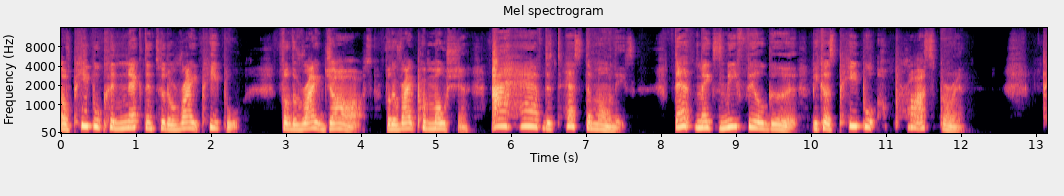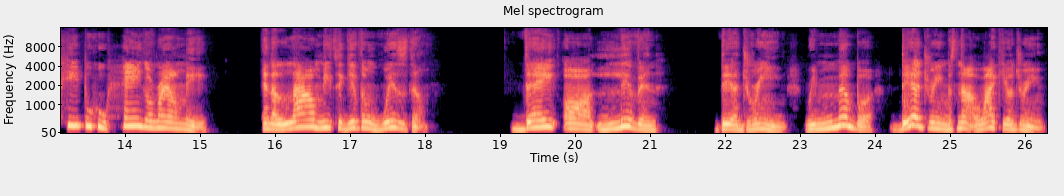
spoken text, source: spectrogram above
of people connecting to the right people for the right jobs, for the right promotion. I have the testimonies. That makes me feel good because people are prospering. People who hang around me and allow me to give them wisdom, they are living their dream. Remember, their dream is not like your dream.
